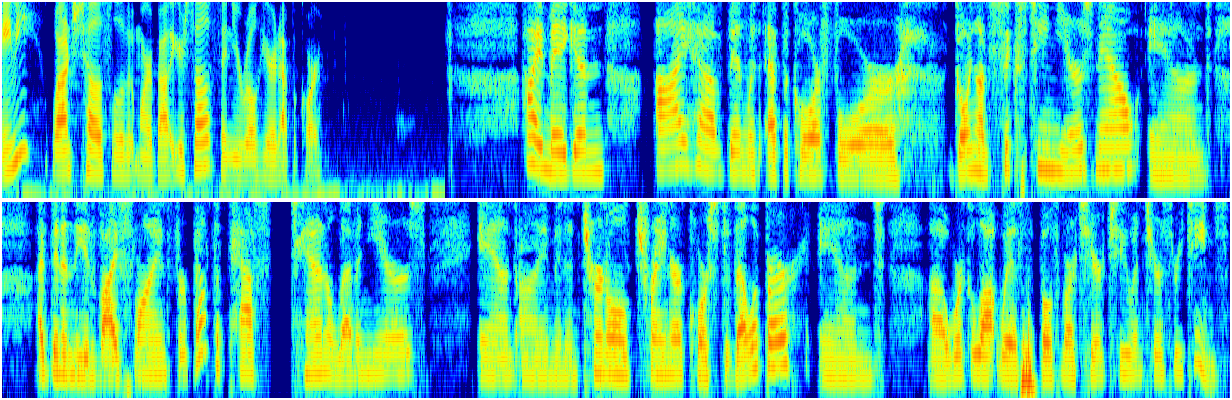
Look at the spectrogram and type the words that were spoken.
Amy, why don't you tell us a little bit more about yourself and your role here at Epicor? Hi, Megan. I have been with Epicor for going on 16 years now, and I've been in the advice line for about the past 10, 11 years. And I'm an internal trainer, course developer, and uh, work a lot with both of our Tier 2 and Tier 3 teams.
